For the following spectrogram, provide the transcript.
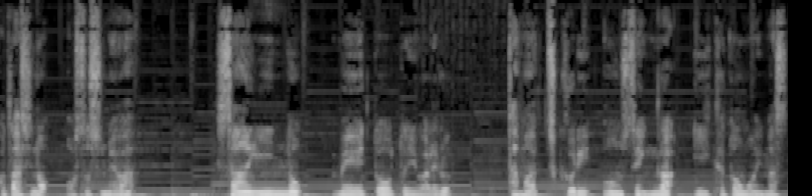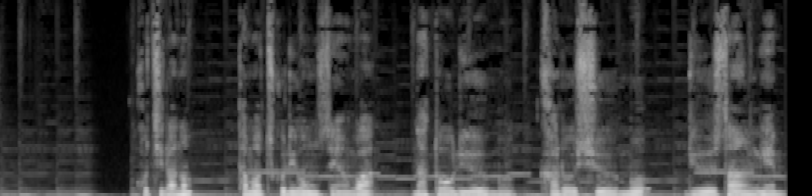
私のおすすめは、山陰の名湯と言われる玉造温泉がいいかと思います。こちらの玉造温泉は、ナトリウム、カルシウム、硫酸塩、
